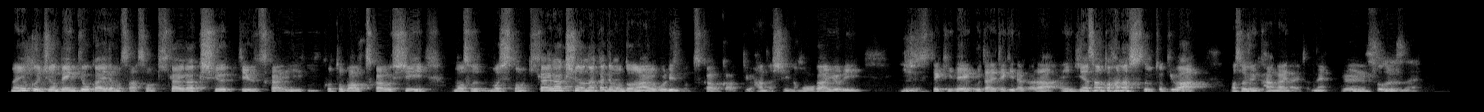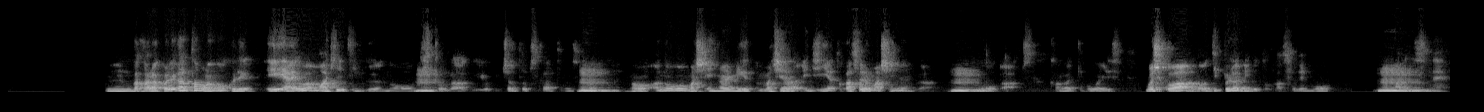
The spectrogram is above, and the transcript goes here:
まあ、よくうちの勉強会でもさ、その機械学習っていう使い言葉を使うし、もしもしその機械学習の中でもどのアルゴリズムを使うかっていう話の方がより技術的で具体的だから、エンジニアさんと話するときは、まあ、そういうふうに考えないとね。うん、そうですね。うん、だからこれが多分あのこれ AI はマーケティングの人がよくちょっと使ってるんですけど、うん、のあの machine learning、machine learning engineer とかそれ machine learning の方が考えた方がいいです。もしくはあの deep learning とかそれもあるんですね。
